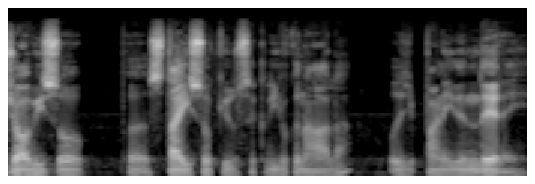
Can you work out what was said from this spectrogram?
2400 ਅ, 2700 ਕਿਊਸਕ ਦੀ ਉਹ ਕਨਾਲ ਆ ਉਹਦੇ ਪਾਣੀ ਦਿੰਦੇ ਰਹੇ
